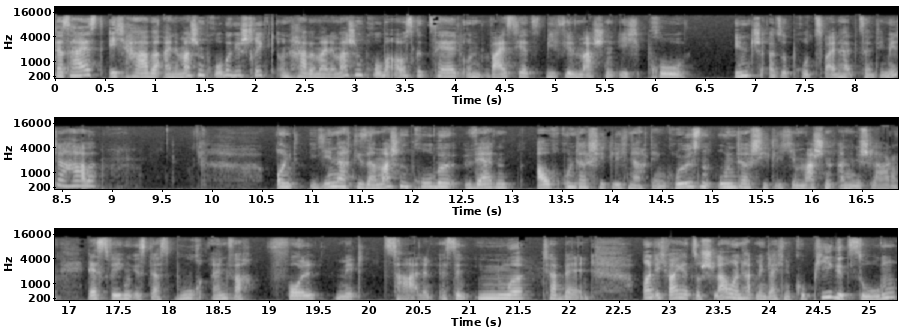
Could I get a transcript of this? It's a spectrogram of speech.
Das heißt, ich habe eine Maschenprobe gestrickt und habe meine Maschenprobe ausgezählt und weiß jetzt, wie viel Maschen ich pro Inch, also pro zweieinhalb Zentimeter habe. Und je nach dieser Maschenprobe werden auch unterschiedlich nach den Größen unterschiedliche Maschen angeschlagen. Deswegen ist das Buch einfach voll mit Zahlen. Es sind nur Tabellen. Und ich war jetzt so schlau und habe mir gleich eine Kopie gezogen,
